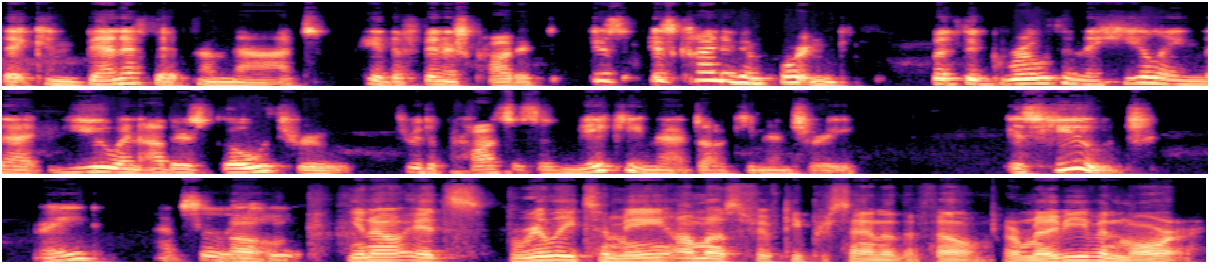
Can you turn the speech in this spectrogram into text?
that can benefit from that. Okay, the finished product is is kind of important, but the growth and the healing that you and others go through through the process of making that documentary is huge, right? Absolutely. Oh, you know, it's really to me almost 50% of the film, or maybe even more.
